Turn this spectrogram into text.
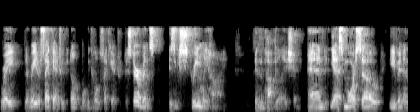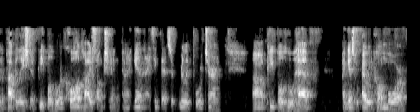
rate, the rate of psychiatric, what we call psychiatric disturbance is extremely high in the population. And yes, more so even in the population of people who are called high functioning. And again, I think that's a really poor term. Uh, people who have, I guess I would call more,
